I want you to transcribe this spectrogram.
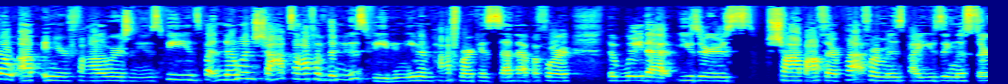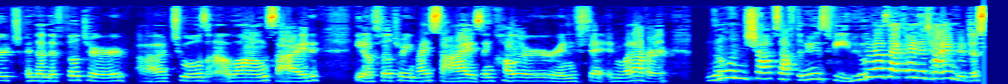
show up in your followers' news feeds, but no one shops off of the news feed. And even Poshmark has said that before. The way that users shop off their platform is by using the search and then the filter uh, tools alongside, you know, filtering by size and color and fit and whatever. No one shops off the news feed. Who has that kind of time to just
